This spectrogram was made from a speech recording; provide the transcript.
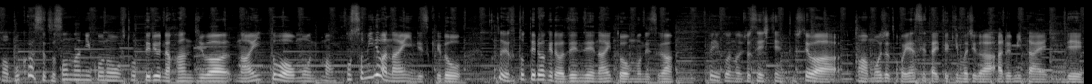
まあ、僕からするとそんなにこの太ってるような感じはないとは思う、まあ、細身ではないんですけど、かとい太ってるわけでは全然ないとは思うんですが、やっぱりこの女性視点としては、まあ、もうちょっと痩せたいという気持ちがあるみたいで、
